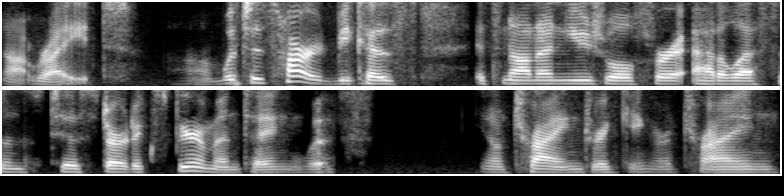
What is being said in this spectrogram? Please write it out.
not right um, which is hard because it's not unusual for adolescents to start experimenting with, you know, trying drinking or trying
